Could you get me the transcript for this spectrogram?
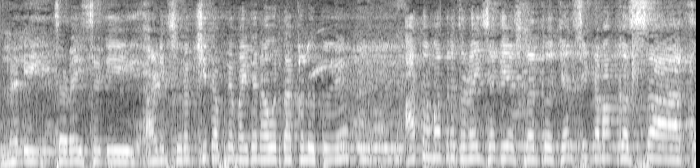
ललित चढाईसाठी आणि सुरक्षित आपल्या मैदानावर दाखल होतोय. आता मात्र चढाईसाठी असणार तो जर्सी क्रमांक सात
